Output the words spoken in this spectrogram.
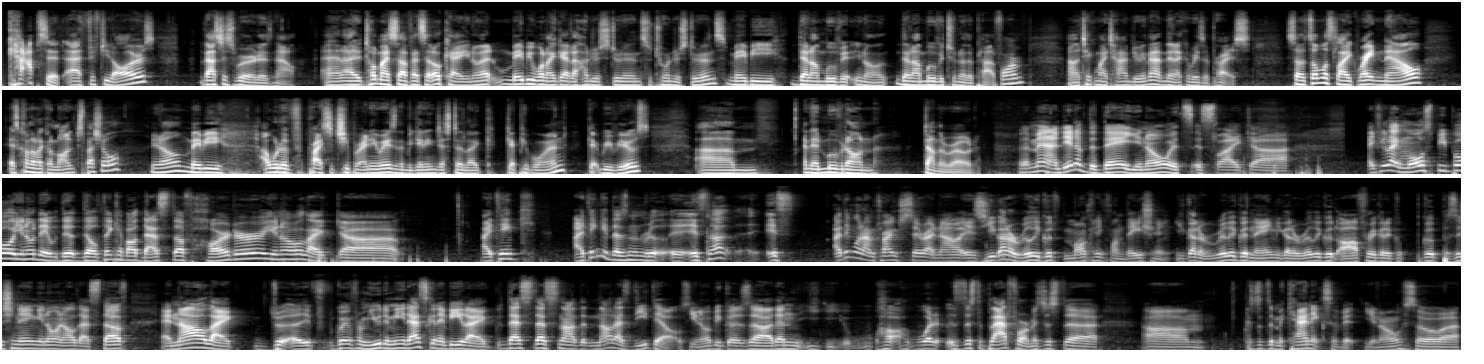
caps it at fifty dollars, that's just where it is now. And I told myself, I said, okay, you know what? Maybe when I get 100 students or 200 students, maybe then I'll move it. You know, then I'll move it to another platform. I'll take my time doing that, and then I can raise the price. So it's almost like right now, it's kind of like a launch special. You know, maybe I would have priced it cheaper anyways in the beginning just to like get people in, get reviews, um, and then move it on down the road. But man, at the end of the day, you know, it's it's like uh, I feel like most people, you know, they, they they'll think about that stuff harder. You know, like uh, I think I think it doesn't really. It's not. It's. I think what I'm trying to say right now is you got a really good marketing foundation. You got a really good name. You got a really good offer. You got a good positioning. You know, and all that stuff. And now, like, uh, if going from you to me, that's gonna be like that's that's not not as details, you know, because uh, then y- y- how, what is this the platform? It's just the um, it's just the mechanics of it, you know. So, uh,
